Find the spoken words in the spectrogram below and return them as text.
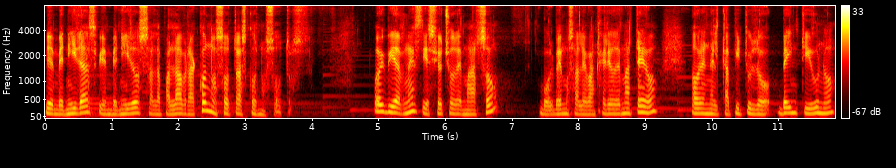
Bienvenidas, bienvenidos a la palabra con nosotras, con nosotros. Hoy viernes 18 de marzo volvemos al Evangelio de Mateo, ahora en el capítulo 21,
